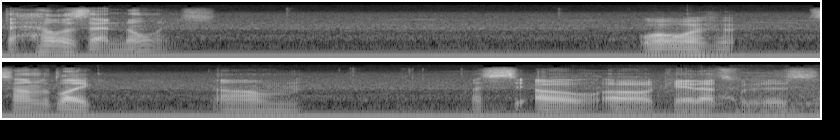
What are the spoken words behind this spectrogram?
The hell is that noise? What was it? It sounded like, um, let's see. Oh, oh, okay, that's what it is.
